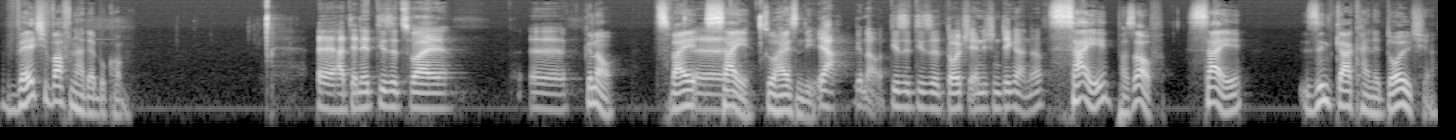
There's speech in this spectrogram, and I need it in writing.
Welche Waffen hat er bekommen? Äh, hat er nicht diese zwei. Äh, Genau. Zwei Sai, so heißen die. ja, genau. Diese, diese dolchähnlichen Dinger, ne? Sai, pass auf, Sai sind gar keine Dolche,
